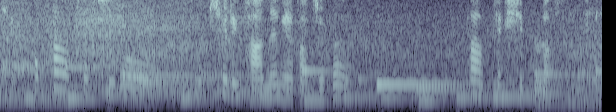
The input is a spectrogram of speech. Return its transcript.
지금 카카오 택시로 호출이 가능해가지고 카카오 택시 불렀습니다.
